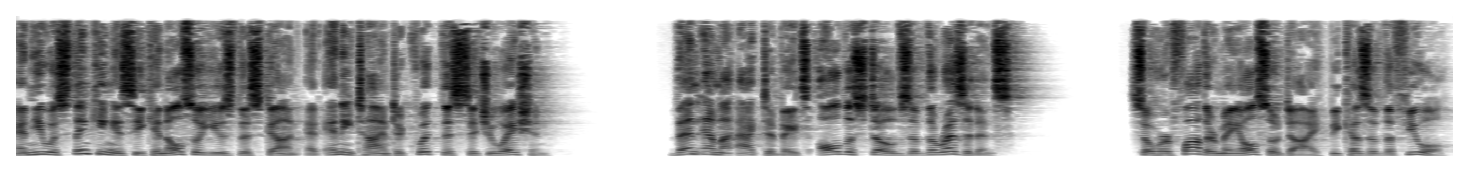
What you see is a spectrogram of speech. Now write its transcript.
And he was thinking as he can also use this gun at any time to quit this situation. Then Emma activates all the stoves of the residence. So her father may also die because of the fuel.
